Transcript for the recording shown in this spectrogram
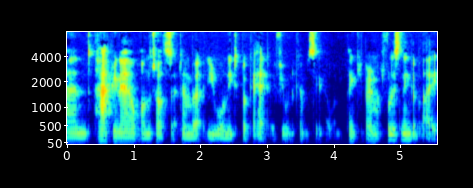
And Happy Now on the 12th of September. You will need to book ahead if you want to come and see that one. Thank you very much for listening. Goodbye.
